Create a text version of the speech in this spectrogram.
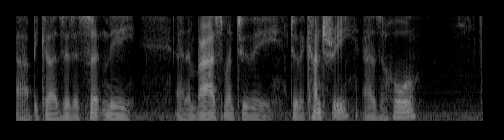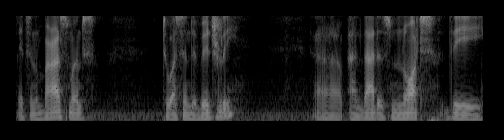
uh, because it is certainly an embarrassment to the, to the country as a whole. It's an embarrassment to us individually, uh, and that is not the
